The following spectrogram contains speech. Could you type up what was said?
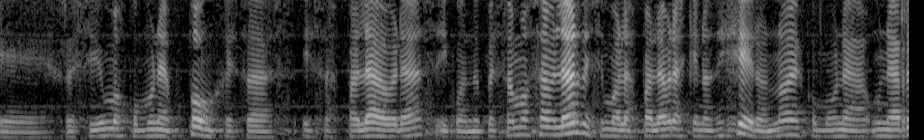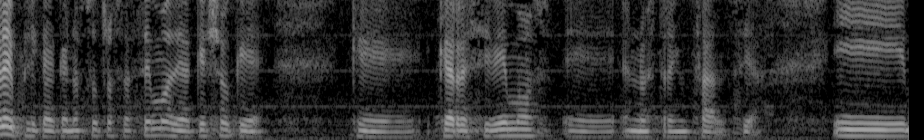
Eh, recibimos como una esponja esas, esas palabras y cuando empezamos a hablar decimos las palabras que nos dijeron, ¿no? Es como una, una réplica que nosotros hacemos de aquello que, que, recibimos eh, en nuestra infancia. Y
